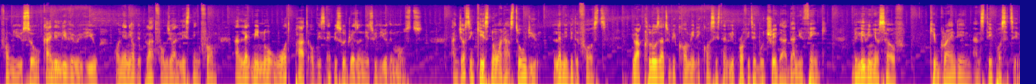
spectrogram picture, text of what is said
from you, so kindly leave a review on any of the platforms you are listening from and let me know what part of this episode resonates with you the most. And just in case no one has told you, let me be the first. You are closer to becoming a consistently profitable trader than you think. Believe in yourself, keep grinding, and stay positive.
